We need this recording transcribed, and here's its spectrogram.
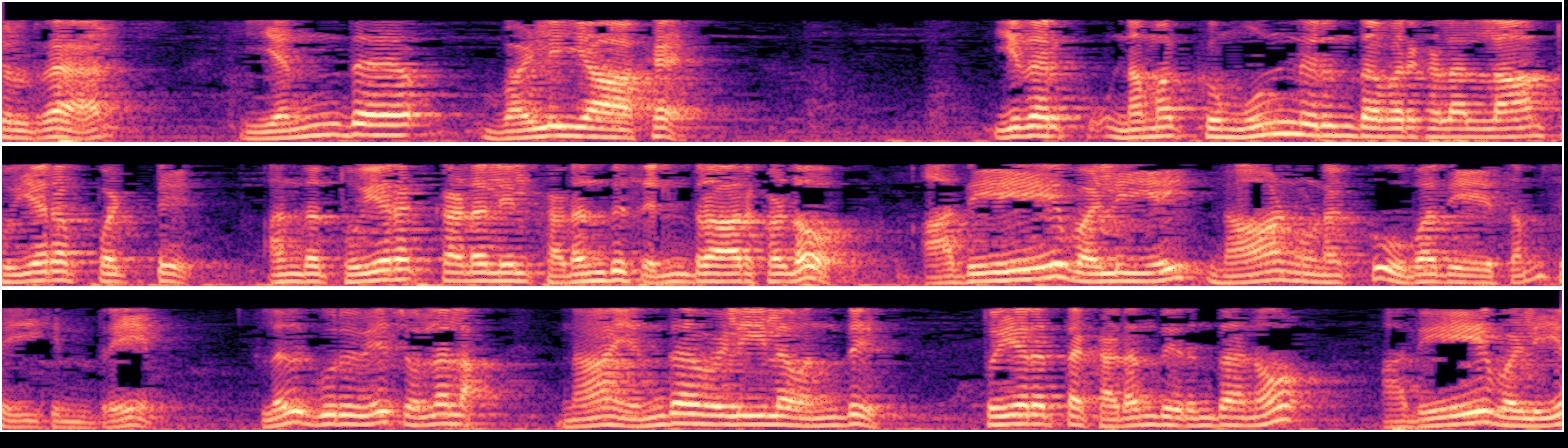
சொல்றார்? எந்த வழியாக இதற்கு நமக்கு முன் இருந்தவர்களெல்லாம் துயரப்பட்டு அந்த துயரக்கடலில் கடந்து சென்றார்களோ அதே வழியை நான் உனக்கு உபதேசம் செய்கின்றேன். அல்லது குருவே சொல்லலாம் நான் எந்த வழியில வந்து துயரத்தை கடந்து இருந்தனோ அதே வழிய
